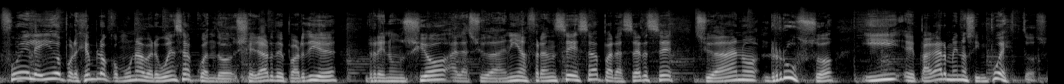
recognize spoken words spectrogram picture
Fue leído, por ejemplo, como una vergüenza cuando Gerard Depardieu renunció a la ciudadanía francesa para hacerse ciudadano ruso y pagar menos impuestos.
